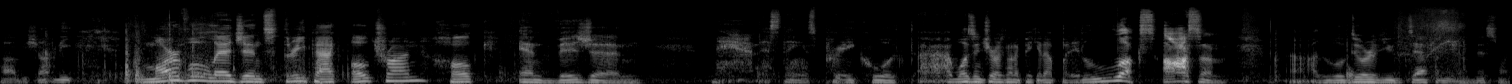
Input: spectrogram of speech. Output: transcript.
hobby shop. The Marvel Legends three pack Ultron, Hulk, and Vision. Man, this thing is pretty cool. I wasn't sure I was gonna pick it up, but it looks awesome. Uh, we'll do a review definitely of this one.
